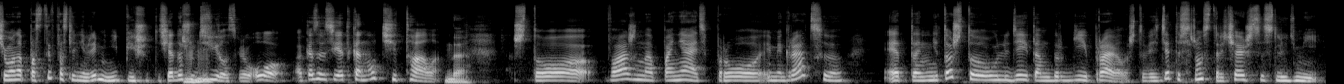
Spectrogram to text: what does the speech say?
чем она посты в последнее время не пишет. То есть я даже угу. удивилась. Говорю, о, оказывается, я этот канал читала. Да. Что важно понять про эмиграцию, это не то, что у людей там другие правила, что везде ты все равно встречаешься с людьми.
